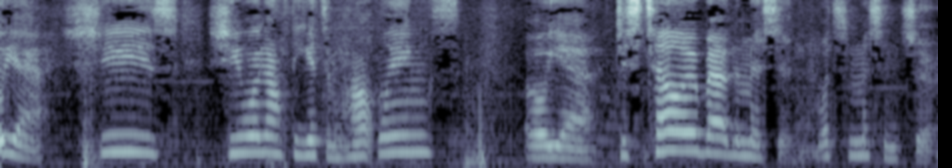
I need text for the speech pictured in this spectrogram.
yeah, she's she went off to get some hot wings. Oh yeah, just tell her about the mission. What's the mission, sir?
